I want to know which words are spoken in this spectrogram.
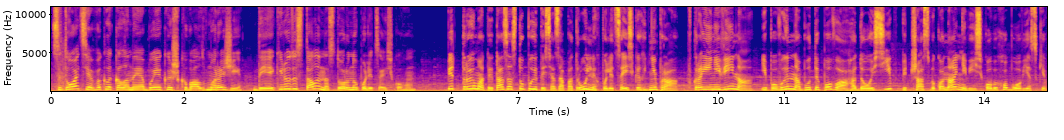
Ситуація викликала неабиякий шквал в мережі. Деякі люди стали на сторону поліцейського. підтримати та заступитися за патрульних поліцейських Дніпра. В країні війна і повинна бути повага до осіб під час виконання військових обов'язків.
